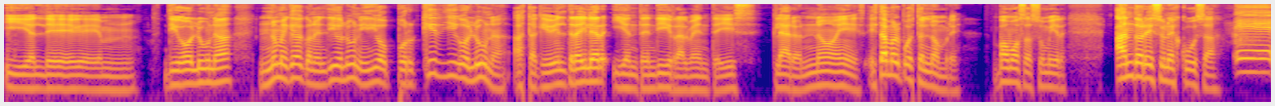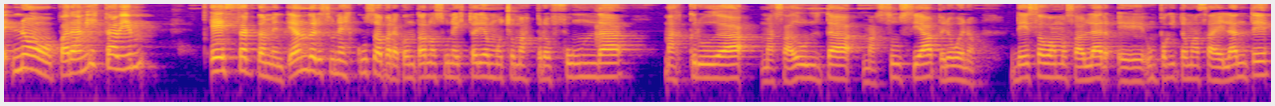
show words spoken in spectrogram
y el de em, Diego Luna. No me queda con el Diego Luna y digo, ¿por qué Diego Luna? Hasta que vi el tráiler y entendí realmente. Y es, claro, no es. Está mal puesto el nombre. Vamos a asumir. Andor es una excusa. Eh, no, para mí está bien. Exactamente. Andor es una excusa para contarnos una historia mucho más profunda, más cruda, más adulta, más sucia. Pero bueno, de eso vamos a hablar eh, un poquito más adelante.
